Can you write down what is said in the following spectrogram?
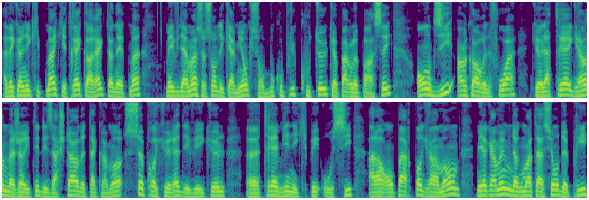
avec un équipement qui est très correct, honnêtement. Mais évidemment, ce sont des camions qui sont beaucoup plus coûteux que par le passé. On dit, encore une fois, que la très grande majorité des acheteurs de Tacoma se procuraient des véhicules euh, très bien équipés aussi. Alors, on perd pas grand monde, mais il y a quand même une augmentation de prix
